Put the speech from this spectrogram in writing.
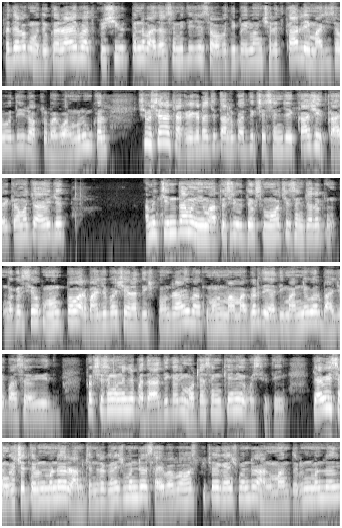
प्राध्यापक मधुकर राळेभात कृषी उत्पन्न बाजार समितीचे सभापती पैलवान शरद कारले माजी सभापती डॉक्टर भगवान मुरुमकर शिवसेना ठाकरे गटाचे तालुका अध्यक्ष संजय काशीत कार्यक्रमाचे आयोजित आम्ही चिंतामणी मातोश्री उद्योग समूहाचे संचालक नगरसेवक मोहन पवार भाजपा शहराध्यक्ष पवन राळेबात मोहन मामा गर्दे आदी मान्यवर भाजपासह विविध पक्ष संघटनांचे पदाधिकारी मोठ्या संख्येने उपस्थित होते. यावेळी संघर्ष तरुण मंडळ रामचंद्र गणेश मंडळ साईबाबा हॉस्पिटल गणेश मंडळ हनुमान तरुण मंडळ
